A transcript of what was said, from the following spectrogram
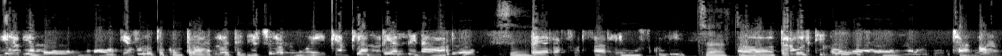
quindi abbiamo, abbiamo, voluto comprarlo e tenercelo noi, pian piano riallenarlo sì. per rafforzarli i muscoli. Certo. Uh, per ultimo, cioè, non,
